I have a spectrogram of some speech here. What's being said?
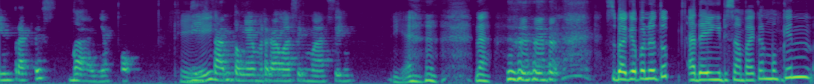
in practice banyak kok okay. di kantongnya mereka masing-masing Iya. Nah, sebagai penutup ada yang ingin disampaikan mungkin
